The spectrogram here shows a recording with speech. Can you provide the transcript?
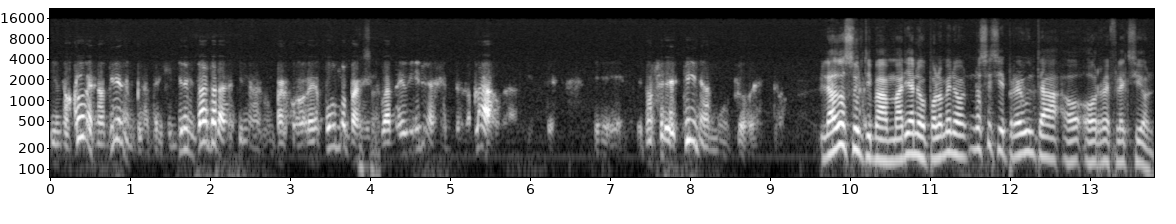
Y los clubes no tienen plata, y si tienen plata la destinan a comprar jugadores de fútbol para que se bien y la gente lo aplauda. Eh, no se destina mucho esto. Las dos últimas, Mariano, por lo menos, no sé si pregunta o, reflexión.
